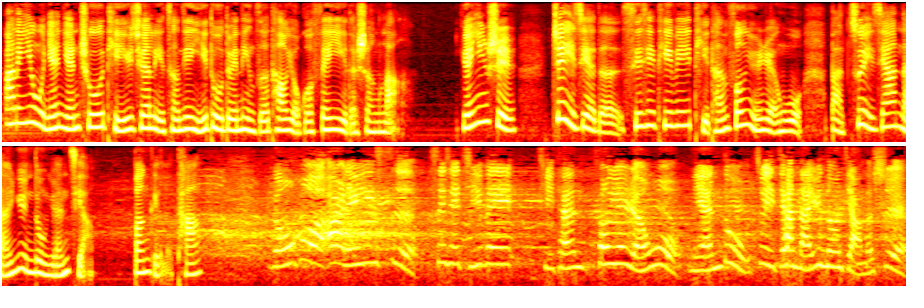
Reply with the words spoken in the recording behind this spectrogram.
二零一五年年初，体育圈里曾经一度对宁泽涛有过非议的声浪，原因是这一届的 CCTV 体坛风云人物把最佳男运动员奖。颁给了他。荣获二零一四 CCTV 体坛风云人物年度最佳男运动奖的是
